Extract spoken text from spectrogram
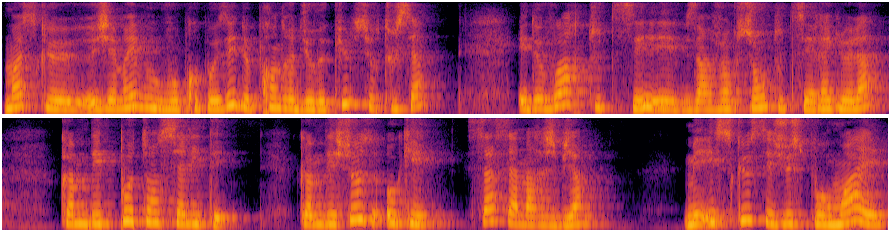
moi, ce que j'aimerais vous, vous proposer, de prendre du recul sur tout ça et de voir toutes ces injonctions, toutes ces règles-là comme des potentialités, comme des choses, ok, ça, ça marche bien, mais est-ce que c'est juste pour moi et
